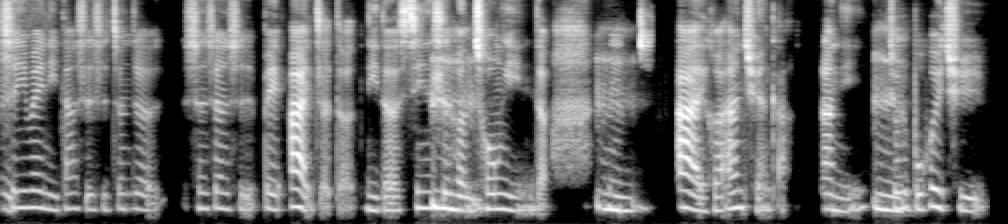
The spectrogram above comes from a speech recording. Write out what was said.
是因为你当时是真的。深深是被爱着的，你的心是很充盈的，嗯，爱和安全感让你就是不会去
